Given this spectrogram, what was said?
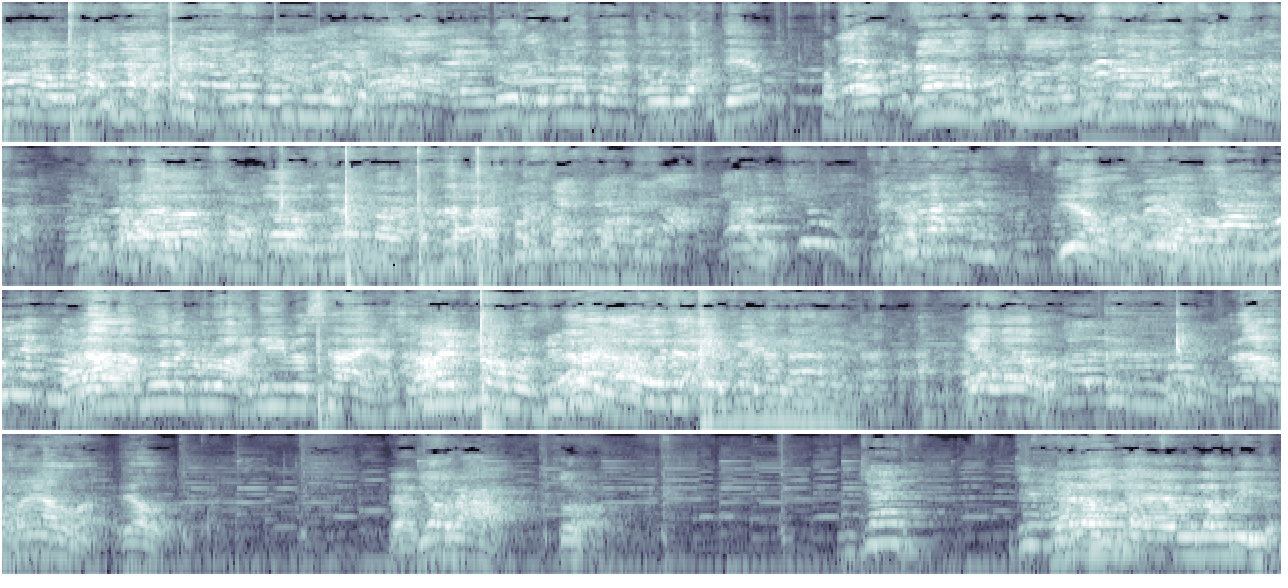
نور أول واحد ما حكيت. آه، نور بما انها طلعت أول واحدة. لا لا لا فرصة فرصة. واحدة، فرصة واحدة. مغاوزه ما بحبها فرصة واحدة. معلش. لكل واحد له فرصة. يلا يلا. لا مو لك لا لا مو لك كل واحد هي بس هاي عشان هاي بنعمل في يلا يلا. لحظه يلا. يلا. لا بسرعة بسرعة. جد جد لا لا ولا ولا وليد.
